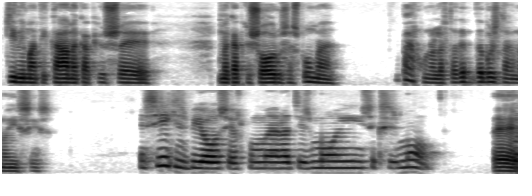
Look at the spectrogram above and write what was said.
κινηματικά με κάποιους ε, με κάποιους όρους, ας πούμε. Υπάρχουν όλα αυτά, δεν, δεν μπορείς να τα αγνοήσεις. Εσύ έχεις βιώσει, ας πούμε, ρατσισμό ή σεξισμό; Ε,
